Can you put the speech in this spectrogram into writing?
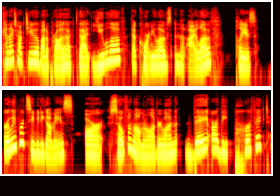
Can I talk to you about a product that you love, that Courtney loves, and that I love? Please. Early Bird CBD gummies are so phenomenal, everyone. They are the perfect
